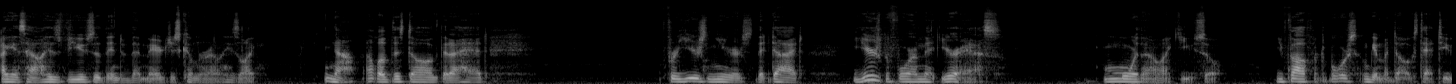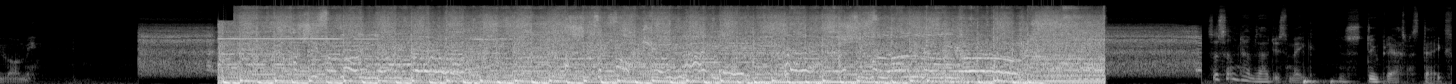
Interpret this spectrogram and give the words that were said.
I guess how his views of the end of that marriage is coming around. He's like, nah, I love this dog that I had for years and years that died years before I met your ass more than I like you. So, you file for divorce, I'm getting my dog's tattooed on me. So sometimes I just make stupid ass mistakes.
